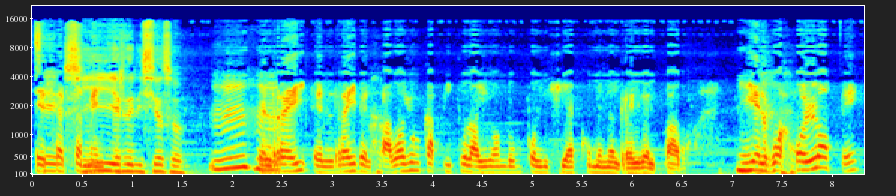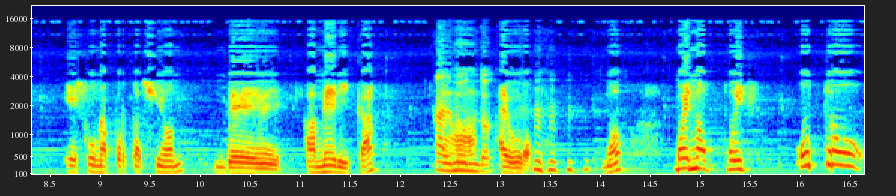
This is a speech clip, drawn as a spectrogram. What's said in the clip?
Sí. Exactamente. Sí, es delicioso. El rey, el rey del pavo. Hay un capítulo ahí donde un policía come en el rey del pavo. Y el guajolote es una aportación de América Al a- mundo. a Europa, ¿no? Bueno, pues otro...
